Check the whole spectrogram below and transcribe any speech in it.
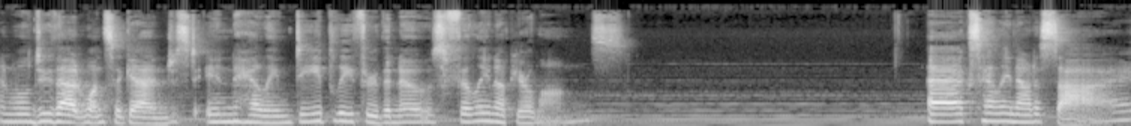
And we'll do that once again, just inhaling deeply through the nose, filling up your lungs. Exhaling out a sigh.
